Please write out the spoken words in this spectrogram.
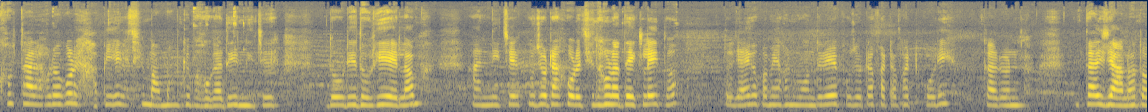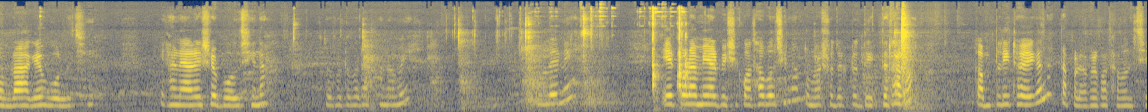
খুব তাড়াহুড়ো করে হাঁপিয়ে গেছি। মামাকে ভোগা দিয়ে নিচে দৌড়িয়ে দৌড়িয়ে এলাম। আর নিচের পুজোটা করেছিলাম ওরা দেখলেই তো। তো যাই হোক, আমি এখন মন্দিরের পুজোটা ফাটাফাট করি। কারণ তাই জানো তোমরা আগে বলেছি। এখানে আর এসে বলছি না। তো ফটোফট এখন আমি তুলে নিই। এরপর আমি আর বেশি কথা বলছি না। তোমরা শুধু একটু দেখতে থাকো। কমপ্লিট হয়ে গেলে তারপরে আবার কথা বলছি।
